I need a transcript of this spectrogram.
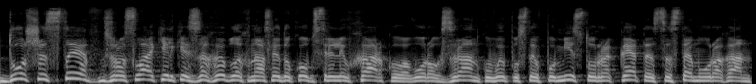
До шести зросла кількість загиблих внаслідок обстрілів Харкова. Ворог зранку випустив по місту ракети з системи ураган.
